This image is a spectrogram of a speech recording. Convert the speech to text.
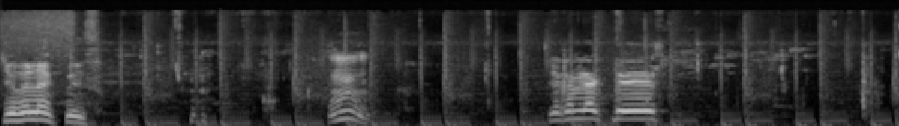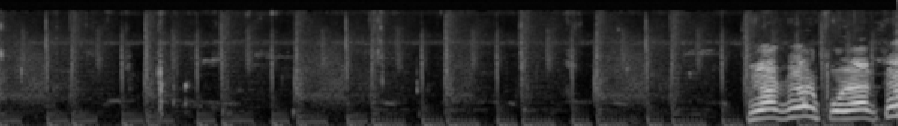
chicken leg piece hmm chicken leg piece পেঁয়াজ পেঁয়াজ পড়ে আছে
